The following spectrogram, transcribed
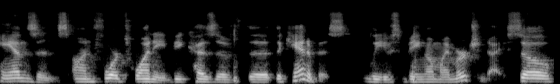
Kansans on 420 because of the, the cannabis leaves being on my merchandise. So,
